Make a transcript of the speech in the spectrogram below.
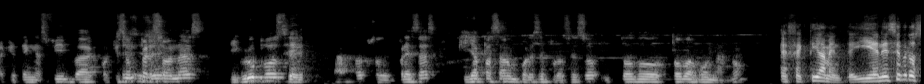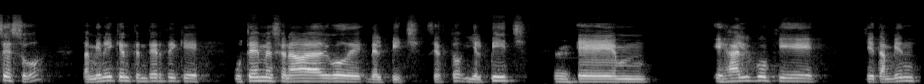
a que tengas feedback, porque son personas y grupos de startups o de empresas que ya pasaron por ese proceso y todo, todo abona, ¿no? Efectivamente, y en ese proceso también hay que entender de que ustedes mencionaban algo de, del pitch, ¿cierto? Y el pitch... Eh, es algo que, que, también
